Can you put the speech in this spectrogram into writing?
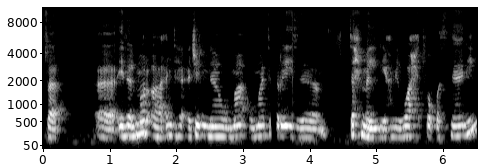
فإذا المرأة عندها أجنة وما وما تريد تحمل يعني واحد فوق الثاني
